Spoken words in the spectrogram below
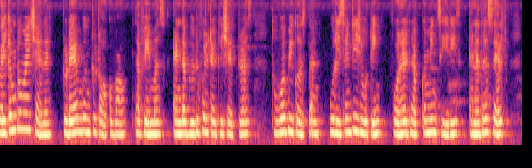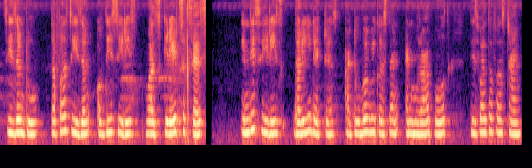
Welcome to my channel. Today I am going to talk about the famous and the beautiful Turkish actress Tuba Büyüküstün who recently shooting for her upcoming series Another Self Season 2. The first season of this series was great success. In this series, the lead actors are Tuba Büyüküstün and Murat Boz. This was the first time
